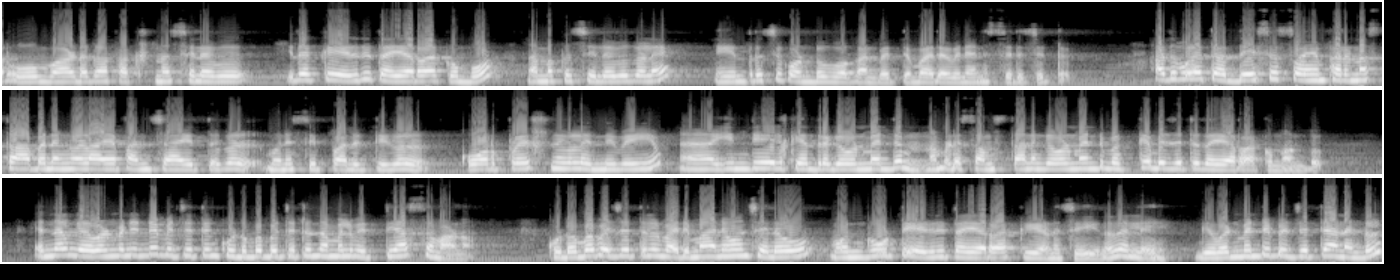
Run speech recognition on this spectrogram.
റൂം വാടക ഭക്ഷണ ചെലവ് ഇതൊക്കെ എഴുതി തയ്യാറാക്കുമ്പോൾ നമുക്ക് ചിലവുകളെ നിയന്ത്രിച്ച് കൊണ്ടുപോകാൻ പറ്റും വരവിനനുസരിച്ചിട്ട്. അതുപോലെ തദ്ദേശ സ്വയംഭരണ സ്ഥാപനങ്ങളായ പഞ്ചായത്തുകൾ മുനിസിപ്പാലിറ്റികൾ കോർപ്പറേഷനുകൾ എന്നിവയും ഇന്ത്യയിൽ കേന്ദ്ര ഗവൺമെന്റും നമ്മുടെ സംസ്ഥാന ഗവൺമെന്റും ഒക്കെ ബജറ്റ് തയ്യാറാക്കുന്നുണ്ട്. എന്നാൽ ഗവൺമെന്റിന്റെ ബജറ്റും കുടുംബ ബജറ്റും തമ്മിൽ വ്യത്യാസമാണ്. കുടുംബ ബജറ്റിൽ വരുമാനവും ചെലവും മുൻകൂട്ടി എഴുതി തയ്യാറാക്കുകയാണ് ചെയ്യുന്നത് അല്ലേ ഗവൺമെന്റ് ബജറ്റ് ആണെങ്കിൽ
